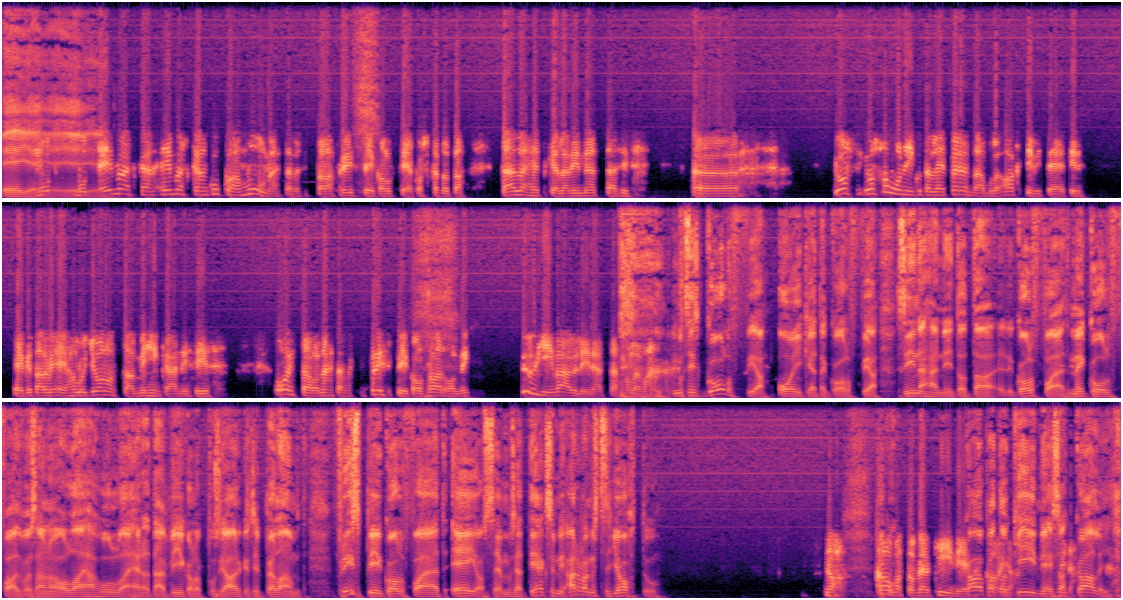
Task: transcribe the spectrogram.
Ei, ei, Mutta ei, ei, mut ei. ei, myöskään, ei myöskään kukaan muu nähtävästi pelaa frisbeegolfia, koska tota, tällä hetkellä niin näyttää siis, öö, jos, jos haluaa niin tälleen perjantai mulle aktiviteetin, eikä tarvi, ei halua jonottaa mihinkään, niin siis Oittaalla nähtävästi frisbeegolf niin tyhjiä väyliä näyttäisi olevan. Mutta siis golfia, oikeata golfia, siinähän niin tota, golfaajat, me golfaajat, voi sanoa, ollaan ihan hulluja ja herätään viikonloppuisin arkisin pelaamaan, mutta frisbee-golfaajat ei ole semmoisia. Tiedätkö, arvaa mistä se johtuu? No, kaupat on vielä kiinni. Kaupat on kiinni, ei saa kaljaa.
